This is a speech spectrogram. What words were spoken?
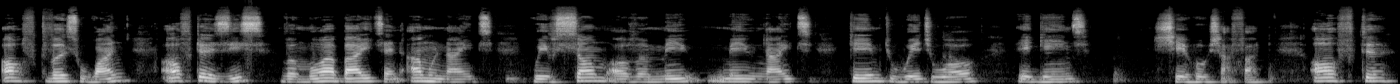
of verse 1 After this, the Moabites and Ammonites, with some of the Meunites, came to wage war against Jehoshaphat. After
